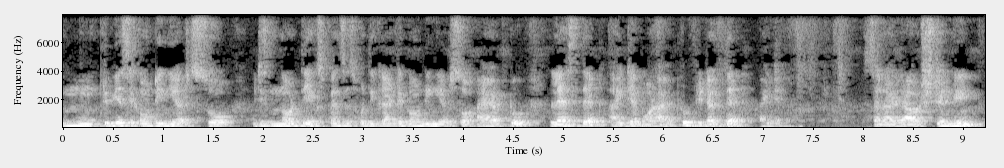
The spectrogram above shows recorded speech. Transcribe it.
um, previous accounting year so it is not the expenses for the current accounting year so i have to less that item or i have to deduct that item. Salary outstanding.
